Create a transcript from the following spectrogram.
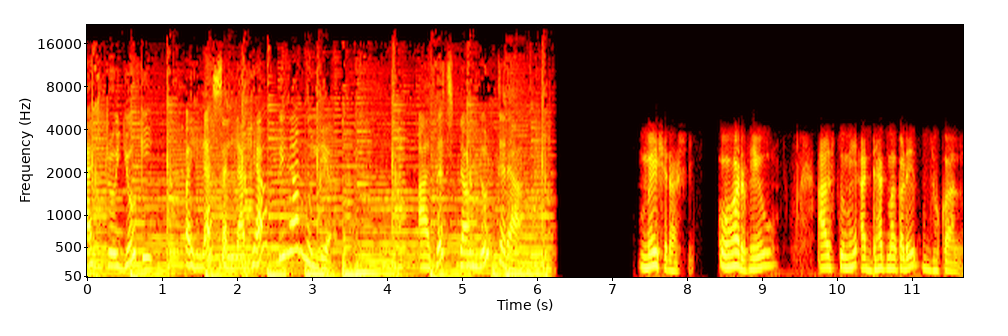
ॲस्ट्रो योगी पहिला सल्ला घ्या विनामूल्य. आजच डाउनलोड करा. मेष राशी ओव्हरव्ह्यू आज तुम्ही अध्यात्माकडे झुकाल.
